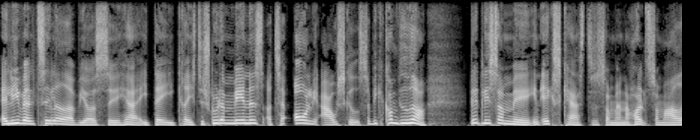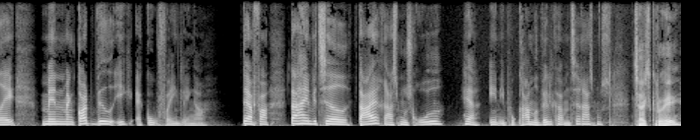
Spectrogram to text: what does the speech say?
Alligevel tillader vi os øh, her i dag i kreds til slut at mindes og tage ordentlig afsked, så vi kan komme videre. Lidt ligesom øh, en ekskæreste, som man har holdt så meget af, men man godt ved ikke er god for en længere. Derfor der har jeg inviteret dig, Rasmus Rode, her ind i programmet. Velkommen til, Rasmus. Tak skal du have.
